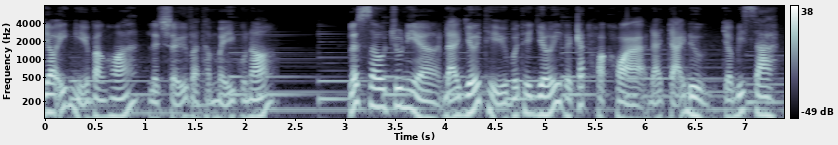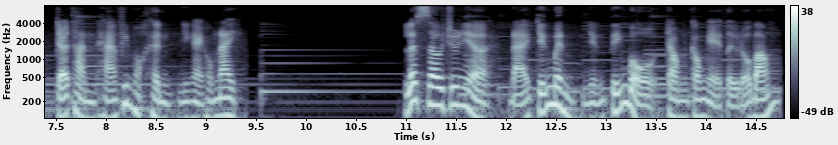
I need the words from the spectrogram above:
do ý nghĩa văn hóa, lịch sử và thẩm mỹ của nó. Lasso Junior đã giới thiệu với thế giới về cách hoạt họa đã trải đường cho Pixar trở thành hãng phim hoạt hình như ngày hôm nay. Lexo Jr. đã chứng minh những tiến bộ trong công nghệ tự đổ bóng.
